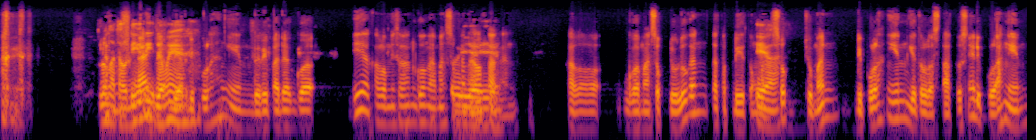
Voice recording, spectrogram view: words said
Lu nggak tahu diri namanya. biar dipulangin daripada gue iya kalau misalkan gue nggak masuk Oh, kan iya, apa iya. kan kalau gue masuk dulu kan tetap dihitung Iya. masuk cuman dipulangin gitu loh statusnya dipulangin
